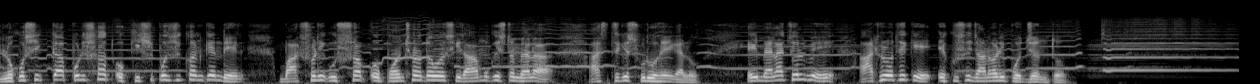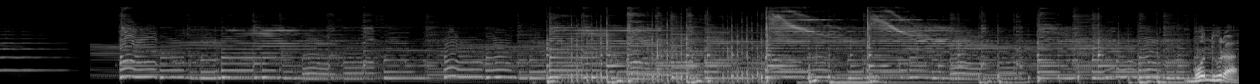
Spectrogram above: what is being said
লোকশিক্ষা পরিষদ ও কৃষি প্রশিক্ষণ কেন্দ্রের বাৎসরিক উৎসব ও পঞ্চান্নতম শ্রীরামকৃষ্ণ মেলা আজ থেকে শুরু হয়ে গেল। এই মেলা চলবে আঠেরো থেকে একুশে জানুয়ারি পর্যন্ত। বন্ধুরা,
